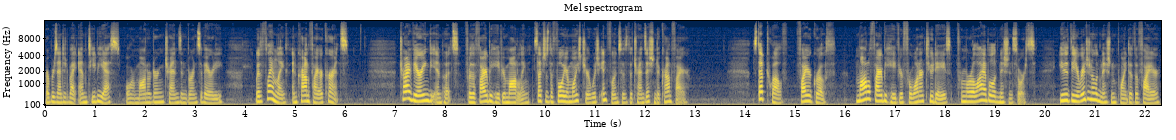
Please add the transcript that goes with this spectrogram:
represented by MTBS, or Monitoring Trends in Burn Severity, with flame length and crown fire occurrence. Try varying the inputs for the fire behavior modeling, such as the foliar moisture, which influences the transition to crown fire. Step 12 Fire Growth. Model fire behavior for one or two days from a reliable ignition source, either the original ignition point of the fire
